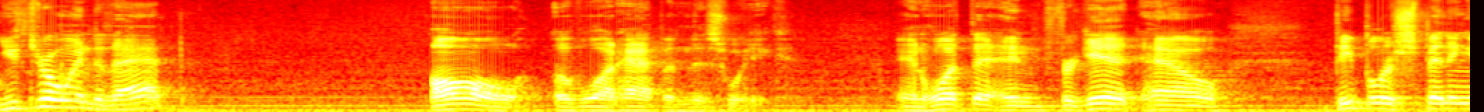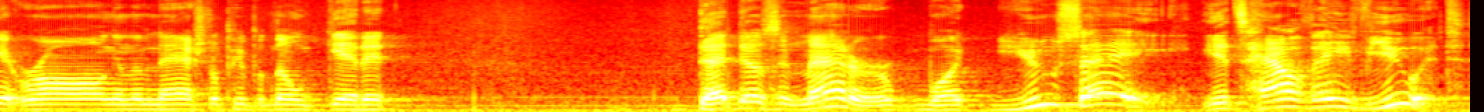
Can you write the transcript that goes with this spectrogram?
You throw into that all of what happened this week, and what that, and forget how people are spinning it wrong, and the national people don't get it that doesn't matter what you say, it's how they view it.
